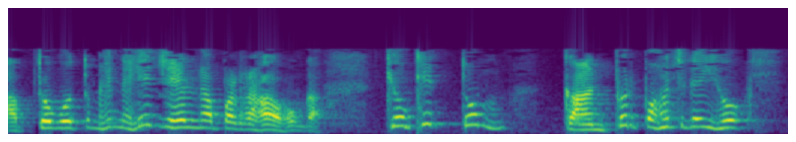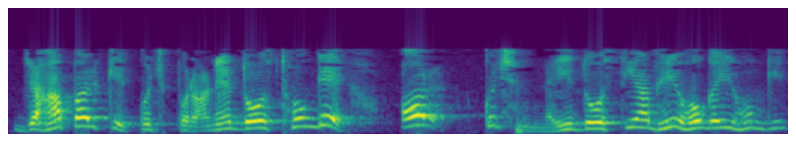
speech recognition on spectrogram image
अब तो वो तुम्हें नहीं झेलना पड़ रहा होगा, क्योंकि तुम कानपुर पहुँच गई हो, जहाँ पर कि कुछ पुराने दोस्त होंगे और कुछ नई दोस्तियाँ भी हो गई होंगी।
